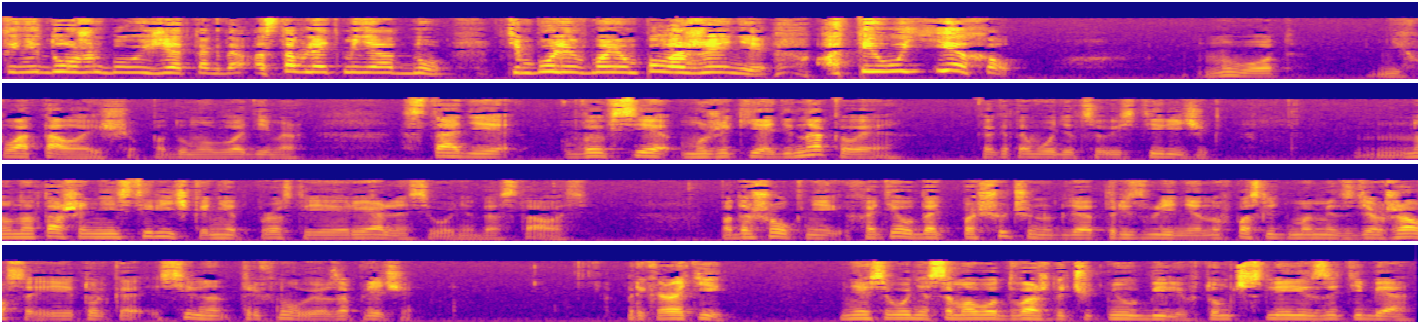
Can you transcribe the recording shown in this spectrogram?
Ты не должен был уезжать тогда, оставлять меня одну, тем более в моем положении. А ты уехал. Ну вот, не хватало еще, подумал Владимир. Стадии «вы все мужики одинаковые», как это водится у истеричек. Но Наташа не истеричка, нет, просто ей реально сегодня досталось. Подошел к ней, хотел дать пощечину для отрезвления, но в последний момент сдержался и только сильно тряхнул ее за плечи. Прекрати. Меня сегодня самого дважды чуть не убили, в том числе и из-за тебя.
